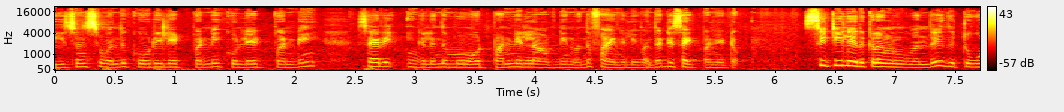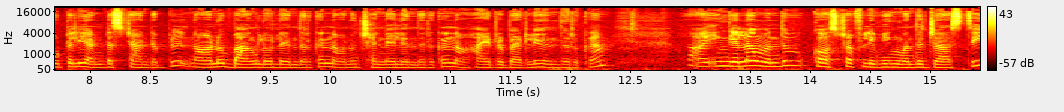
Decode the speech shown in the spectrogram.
ரீசன்ஸும் வந்து கோரிலேட் பண்ணி கொலேட் பண்ணி சரி இங்கேருந்து மூவ் அவுட் பண்ணிடலாம் அப்படின்னு வந்து ஃபைனலி வந்து டிசைட் பண்ணிட்டோம். சிட்டியில் இருக்கிறவங்களுக்கு வந்து இது டோட்டலி அண்டர்ஸ்டாண்டபிள் நானும் பெங்களூரில் இருந்திருக்கேன் நானும் சென்னையில் இருந்திருக்கேன் நான் ஹைதராபாத்லேயும் இருந்திருக்கிறேன். இங்கெல்லாம் வந்து காஸ்ட் ஆஃப் லிவிங் வந்து ஜாஸ்தி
